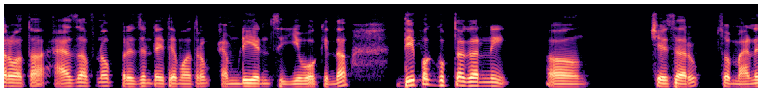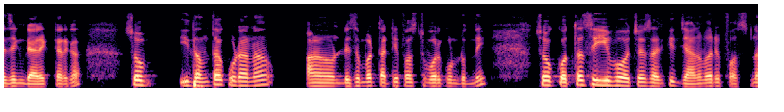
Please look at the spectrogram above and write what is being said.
తర్వాత యాజ్ ఆఫ్ నౌ ప్రెసెంట్ అయితే మాత్రం ఎండి అండ్ సిఇఓ కింద. దీపక్ గుప్తా గారిని చేశారు. సో మేనేజింగ్ డైరెక్టర్గా. సో ఇదంతా కూడా డిసెంబర్ థర్టీ ఫస్ట్ వరకు ఉంటుంది. సో కొత్త సీఈఓ వచ్చేసరికి జనవరి ఫస్ట్న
